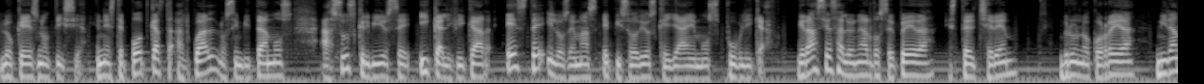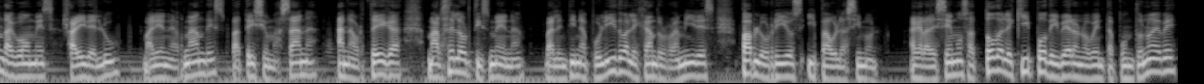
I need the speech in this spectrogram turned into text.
lo que es noticia en este podcast al cual los invitamos a suscribirse y calificar este y los demás episodios que ya hemos publicado. Gracias a Leonardo Cepeda, Esther Cherem, Bruno Correa, Miranda Gómez, Faride Lu, Mariana Hernández, Patricio Mazana, Ana Ortega, Marcela Ortiz Mena, Valentina Pulido, Alejandro Ramírez, Pablo Ríos y Paula Simón. Agradecemos a todo el equipo de Ibero 90.9,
